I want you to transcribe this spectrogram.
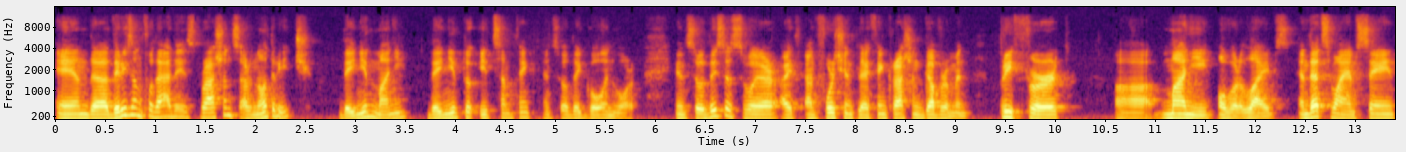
And uh, the reason for that is Russians are not rich. They need money. They need to eat something. And so they go and work. And so this is where, I, unfortunately, I think Russian government preferred uh, money over lives. And that's why I'm saying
